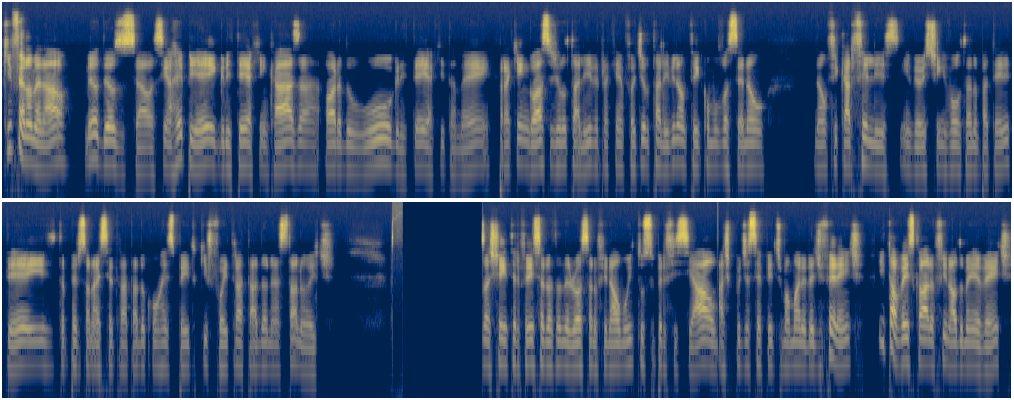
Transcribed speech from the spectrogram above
que fenomenal. Meu Deus do céu, assim, arrepiei, gritei aqui em casa, hora do U, gritei aqui também. Para quem gosta de luta livre, para quem é fã de luta livre, não tem como você não não ficar feliz em ver o Sting voltando para TNT e o personagem ser tratado com o respeito que foi tratado nesta noite. Achei a interferência da Thunder Rosa no final muito superficial. Acho que podia ser feito de uma maneira diferente. E talvez, claro, o final do main event.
